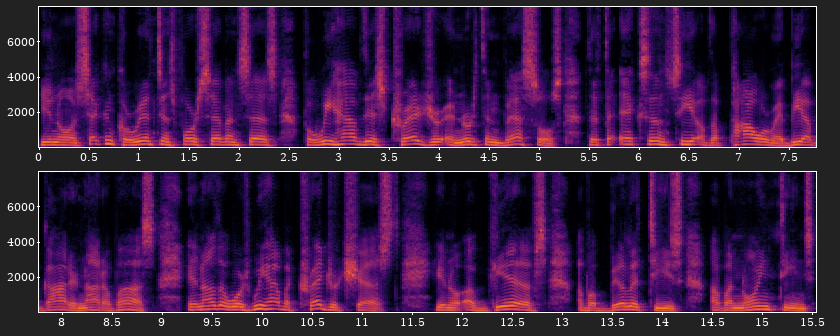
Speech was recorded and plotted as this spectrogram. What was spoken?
You know, Second Corinthians 4, 7 says, for we have this treasure in earthen vessels that the excellency of the power may be of God and not of us. In other words, we have a treasure chest, you know, of gifts gifts, of abilities, of anointings,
